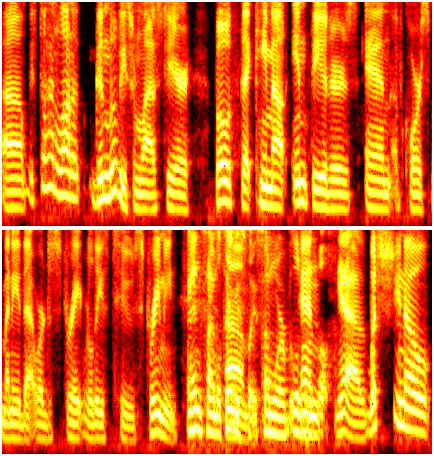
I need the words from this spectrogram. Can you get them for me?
Uh, we still had a lot of good movies from last year both that came out in theaters and of course many that were just straight released to streaming. And simultaneously um, somewhere a little and, bit both. yeah which you know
